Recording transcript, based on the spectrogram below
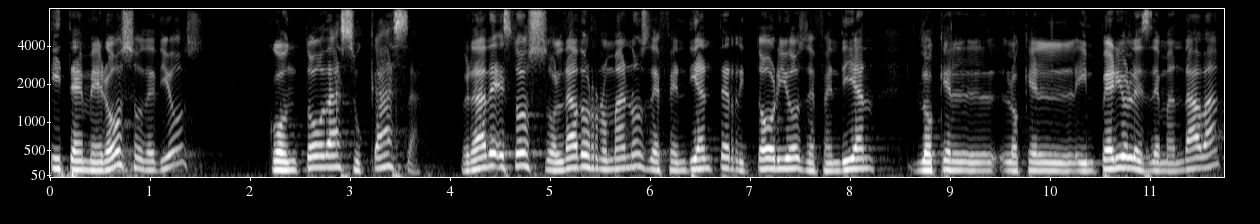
y temeroso de Dios, con toda su casa. ¿Verdad? Estos soldados romanos defendían territorios, defendían lo que el, lo que el imperio les demandaba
